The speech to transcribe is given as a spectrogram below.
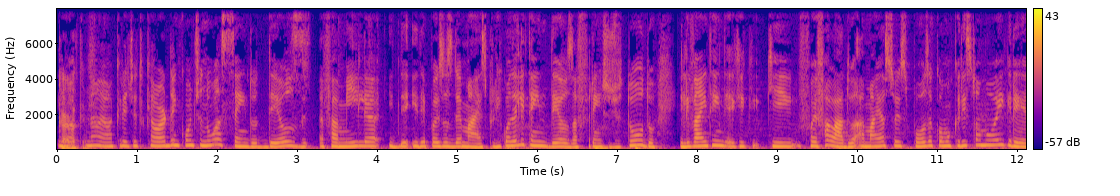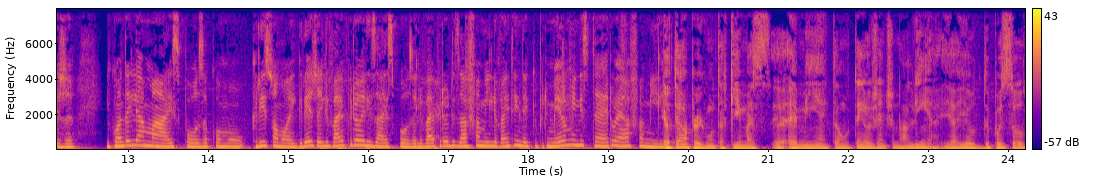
Carla eu, quer... Não, eu acredito que a ordem continua sendo Deus, a família e, de, e, depois os demais. Porque quando ele tem Deus à frente de tudo, ele vai entender que, que foi falado: amai a sua esposa como Cristo amou a igreja. E quando ele amar a esposa como Cristo amou a igreja, ele vai priorizar a esposa, ele vai priorizar a família, vai entender que o primeiro ministério é a família. Eu tenho uma pergunta aqui, mas é, é minha, então tenho gente na linha, e aí eu depois, se eu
